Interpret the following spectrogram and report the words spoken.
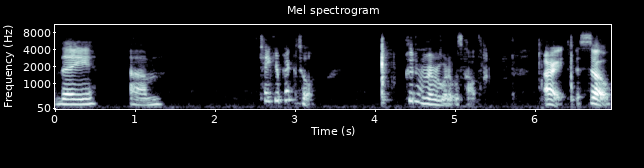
the um, take your pick tool. Couldn't remember what it was called. All right, so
